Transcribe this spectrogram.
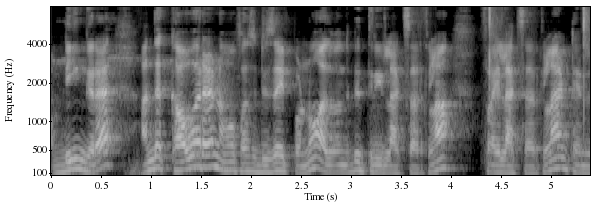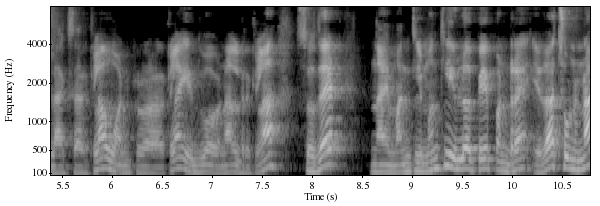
அப்படிங்கிற அந்த கவரை நம்ம ஃபர்ஸ்ட் டிசைட் பண்ணோம். அது வந்துட்டு த்ரீ லேக்ஸாக இருக்கலாம் ஃபைவ் லேக்ஸாக இருக்கலாம் டென் லேக்ஸாக இருக்கலாம் ஒன் க்ரோராக இருக்கலாம் எதுவாக வேணாலும் இருக்கலாம். ஸோ தட் நான் மந்த்லி மந்த்லி இவ்வளோ பே பண்ணுறேன் ஏதாச்சும் ஒன்றுனா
